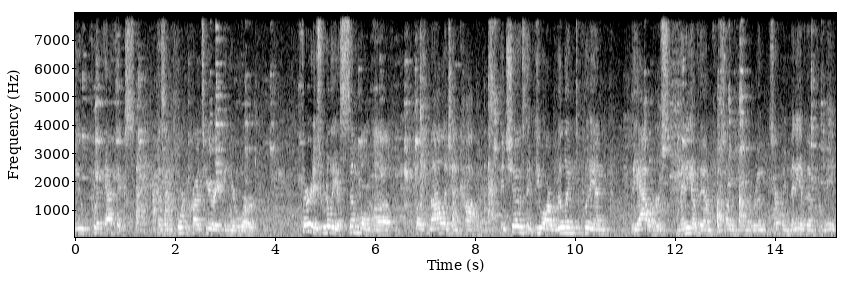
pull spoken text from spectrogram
you put ethics as an important criteria in your work. Third, it's really a symbol of both knowledge and competence. It shows that you are willing to put in the hours, many of them for some of you in the room, certainly many of them for me,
